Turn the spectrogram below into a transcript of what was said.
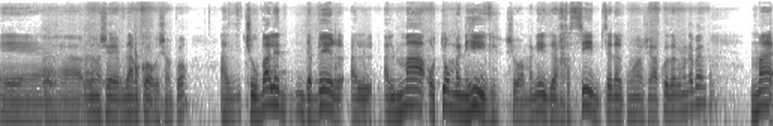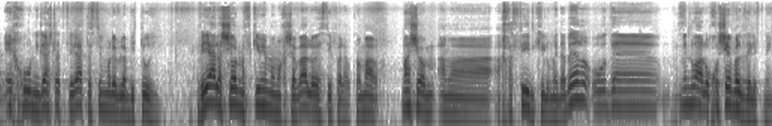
אה, זה מה ש... זה המקור הראשון פה. אז כשהוא בא לדבר על, על מה אותו מנהיג, שהוא המנהיג החסיד, בסדר, כמו שהכוזרי מדבר, מה, איך הוא ניגש לתפילה, תשימו לב לביטוי. ויהיה הלשון מסכים עם המחשבה, לא יוסיף עליו. כלומר, מה שהחסיד כאילו מדבר, הוא זה מנוהל, הוא חושב על זה לפני.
